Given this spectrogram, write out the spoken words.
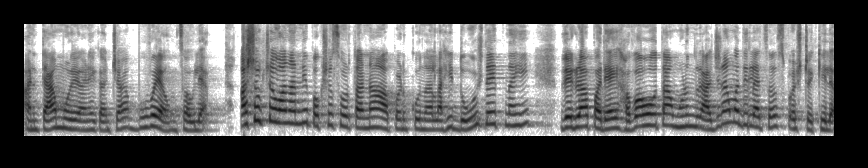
आणि त्यामुळे अनेकांच्या भुवया उंचावल्या. अशोक चव्हाणांनी पक्ष सोडताना आपण कोणालाही दोष देत नाही वेगळा पर्याय हवा होता म्हणून राजीनामा दिल्याचं स्पष्ट केलं.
